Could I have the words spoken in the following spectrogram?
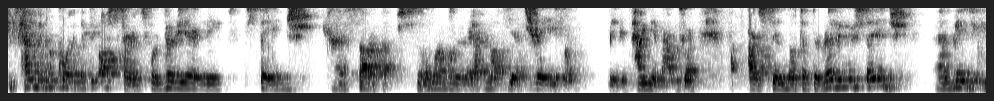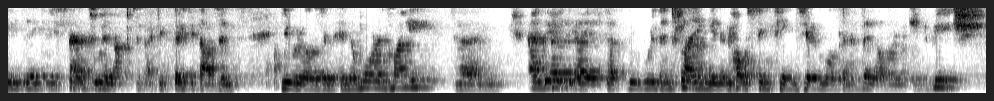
it's kind of we're calling it the Oscars for very early stage uh, startups. So ones where they have not yet raised or maybe tiny amounts or are still not at the revenue stage. And basically, they, they stand to win up to I think thirty thousand euros in, in award money. Um, and the idea is that we're then flying in and hosting teams here in Malta and Villa overlooking the beach.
